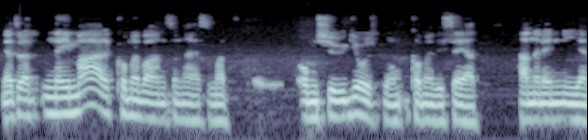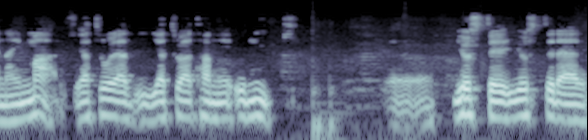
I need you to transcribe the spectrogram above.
Men jag tror att Neymar kommer vara en sån här som att eh, om 20 år kommer vi säga att han är den nya Neymar. Jag tror att, jag tror att han är unik. Eh, just det, just det där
